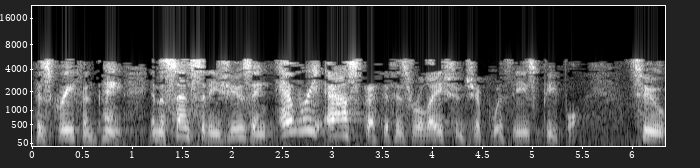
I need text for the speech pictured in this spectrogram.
his grief and pain, in the sense that he's using every aspect of his relationship with these people to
